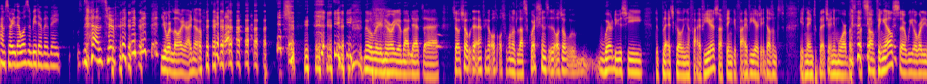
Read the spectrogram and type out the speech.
I'm sorry, that was a bit of a vague answer. You're a lawyer, I know. no, we're about that. Uh, so, so I think also one of the last questions is also where do you see the pledge going in five years? I think in five years it doesn't is named the pledge anymore, but but something else. Uh, we already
